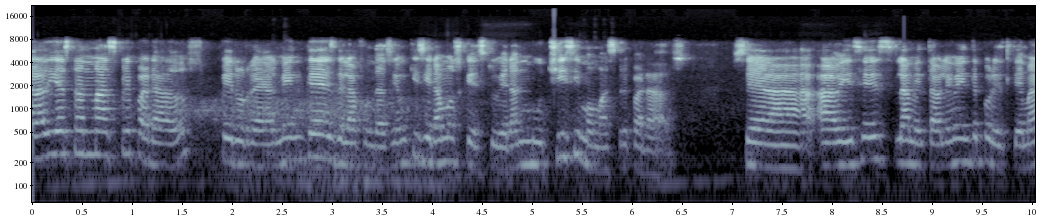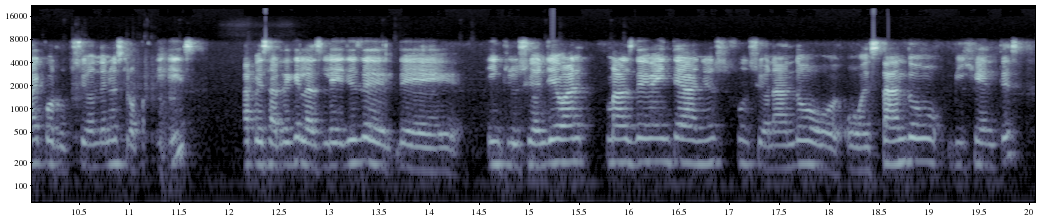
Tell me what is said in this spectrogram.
cada día están más preparados, pero realmente desde la fundación quisiéramos que estuvieran muchísimo más preparados. O sea, a veces, lamentablemente, por el tema de corrupción de nuestro país, a pesar de que las leyes de inclusión llevan más de 20 años funcionando o, estando vigentes,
